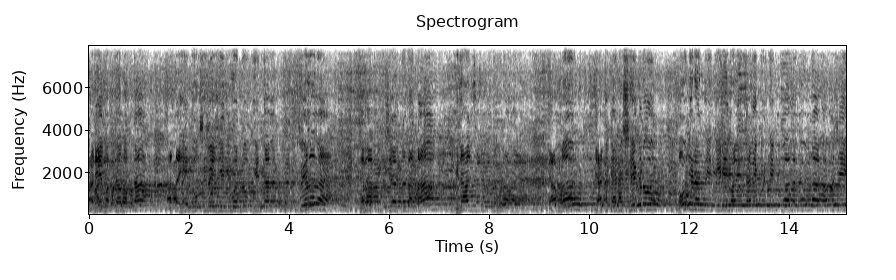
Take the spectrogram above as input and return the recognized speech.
आणि बघता बघता आता ही लोकसभेची निवडणूक ही तर ट्रेलर आहे. खरा तर आता विधानसभेमध्ये होणार आहे. त्यामुळं या ठिकाणी शेकडो बहुजनांचे केली बाळी साडे कोष्टी कुमार नंदुरबार मावशी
